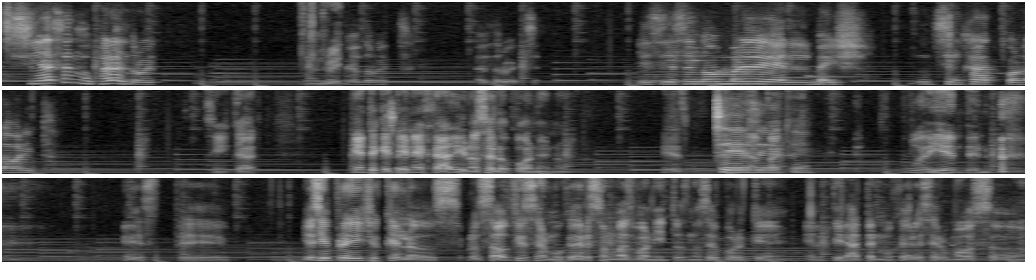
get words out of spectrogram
Si es en mujer, el druid. El druid. El druid. El druid, sí. Y si es en hombre, el mage. Sin hat, con la varita. Sin hat. Gente que tiene hat y no se lo pone, ¿no? Es sí, sí, sí. Pudiente, ¿no? Este. Yo siempre he dicho que los, los outfits en mujer son más bonitos, no sé por qué. El pirata en mujer es hermoso.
